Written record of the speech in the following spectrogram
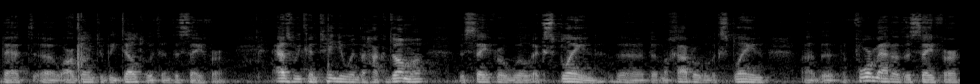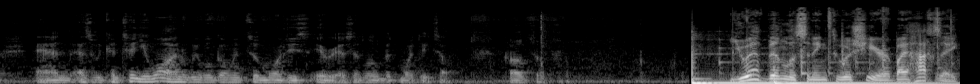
that uh, are going to be dealt with in the sefer. As we continue in the Hakdama, the Sefer will explain, the, the Machaber will explain uh, the, the, format of the Sefer, and as we continue on, we will go into more of these areas in a little bit more detail. You have been listening to a shiur by Hachzeik.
